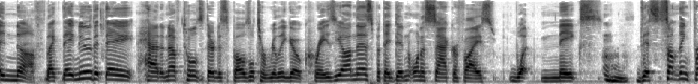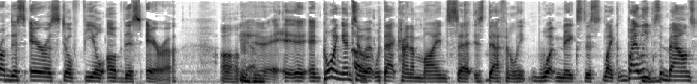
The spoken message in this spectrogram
enough. Like they knew that they had enough tools at their disposal to really go crazy on this, but they didn't want to sacrifice what makes this something from this era still feel of this era. Um, and- and going into it with that kind of mindset is definitely what makes this like by leaps and bounds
